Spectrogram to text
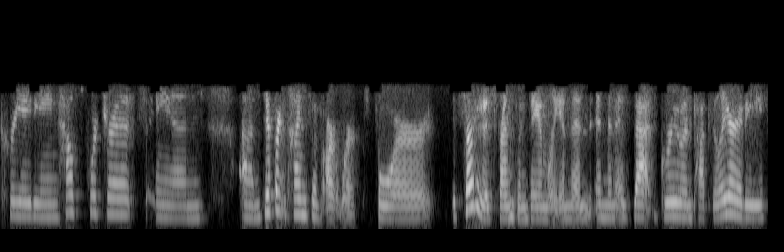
creating house portraits and um, different kinds of artwork for it started as friends and family and then and then as that grew in popularity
